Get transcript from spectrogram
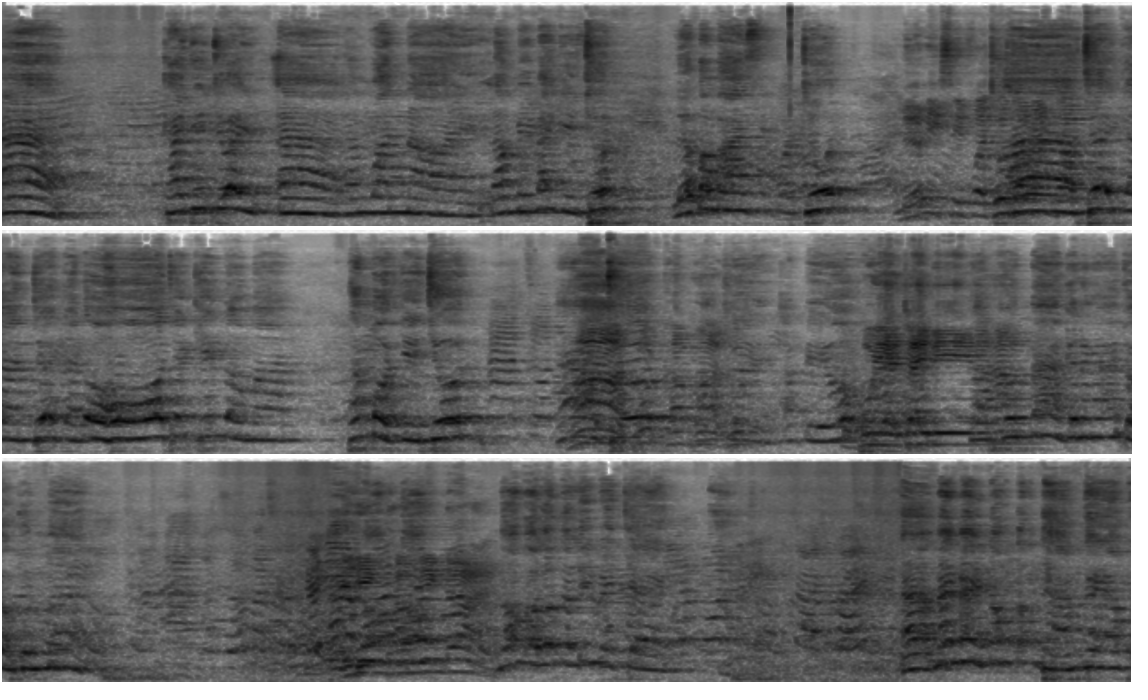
อ่าใครที่ช่วยอ่ารางวัลหน่อย เรามีไม่กี่ชุดเหลือประมาณสิบกว่าชุดเหลืออีกสิบกว่าชุดอ่าเท่านั้นครับ ช่วยกันช่วยกันโอ้โหจะคิดเรามา ทั้งหมดกี่ชุดห้าชุดครับห้าชุด อาปิ๋วผู้ใหญ่ใจดีขอนะบครัคุบ ณมากกันนะคะขอบคุณมาก ยิ่งทำยิ่งได้ น้องเอาลอตเตอรี่ไปแจกอ่าไม่ไม่น้องต้องถามใครเอาไป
